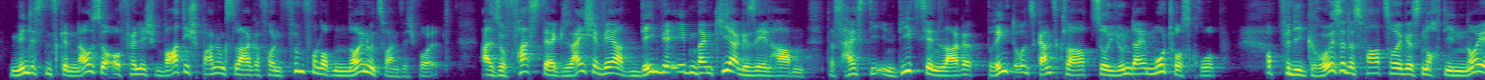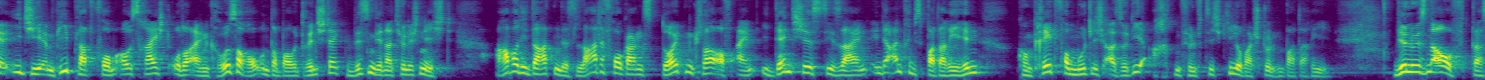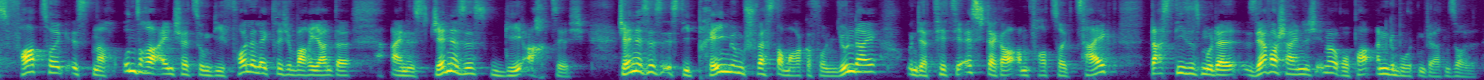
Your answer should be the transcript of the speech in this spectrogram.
Mindestens genauso auffällig war die Spannungslage von 529 Volt. Also fast der gleiche Wert, den wir eben beim Kia gesehen haben. Das heißt, die Indizienlage bringt uns ganz klar zur Hyundai Motors Group. Ob für die Größe des Fahrzeuges noch die neue eGMP-Plattform ausreicht oder ein größerer Unterbau drinsteckt, wissen wir natürlich nicht. Aber die Daten des Ladevorgangs deuten klar auf ein identisches Design in der Antriebsbatterie hin Konkret vermutlich also die 58 Kilowattstunden Batterie. Wir lösen auf, das Fahrzeug ist nach unserer Einschätzung die vollelektrische Variante eines Genesis G80. Genesis ist die Premium-Schwestermarke von Hyundai und der CCS-Stecker am Fahrzeug zeigt, dass dieses Modell sehr wahrscheinlich in Europa angeboten werden soll.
